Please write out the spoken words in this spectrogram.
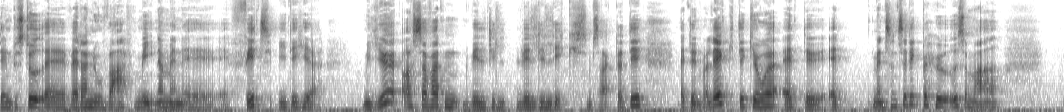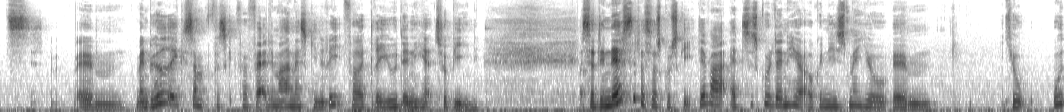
den bestod af, hvad der nu var, mener man, af, fedt i det her miljø, og så var den vældig, vældig læk, som sagt. Og det, at den var læk, det gjorde, at, øh, at man sådan set ikke behøvede så meget øhm, man behøvede ikke så forfærdelig meget maskineri for at drive den her turbine. Så det næste, der så skulle ske, det var, at så skulle den her organisme jo, øhm, jo ud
